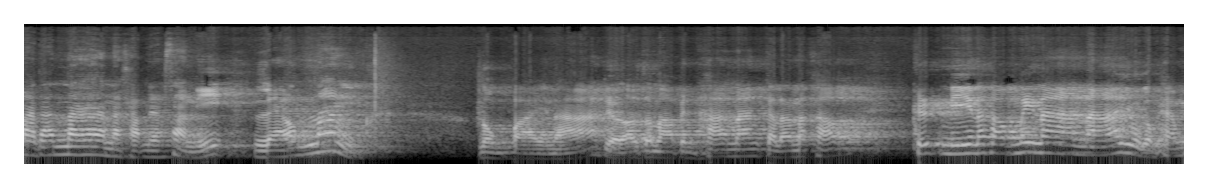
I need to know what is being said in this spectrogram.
มาด้านหน้านะครับ ในลักษณะนี้แล้วนั่งลงไปนะ เดี๋ยวเราจะมาเป็นท่านั่งกันแล้วนะครับ คลิปนี้นะครับไม่นานนะอยู่กับแพม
